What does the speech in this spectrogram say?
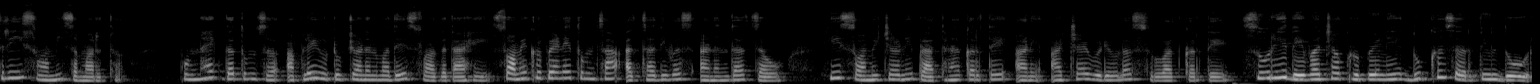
श्री स्वामी समर्थ. पुन्हा एकदा तुमचं आपल्या यूट्यूब चॅनलमध्ये स्वागत आहे. स्वामी कृपेने तुमचा आजचा दिवस आनंदात जाऊ ही स्वामीचरणी प्रार्थना करते आणि आजच्या व्हिडिओला सुरुवात करते. सूर्य देवाच्या कृपेने दुःख सरतील दूर.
